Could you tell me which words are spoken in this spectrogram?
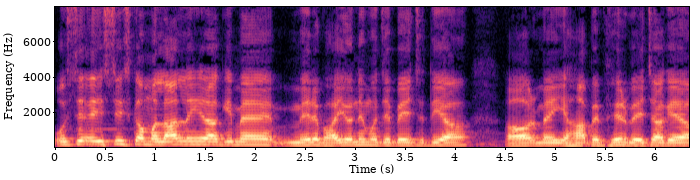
उससे इस चीज़ का मलाल नहीं रहा कि मैं, मेरे भाइयों ने मुझे बेच दिया और मैं यहाँ पे फिर बेचा गया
